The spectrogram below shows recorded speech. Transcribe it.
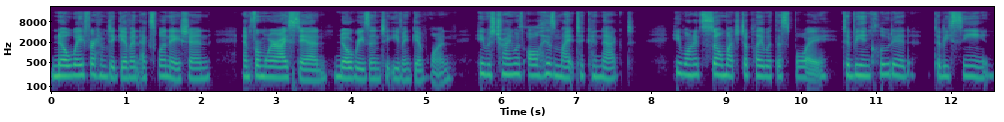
No way for him to give an explanation, and from where I stand, no reason to even give one. He was trying with all his might to connect. He wanted so much to play with this boy, to be included, to be seen.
